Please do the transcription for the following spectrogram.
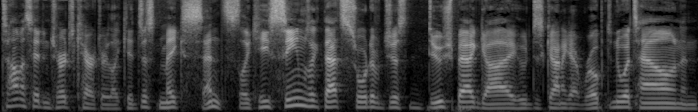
Thomas Haden Church character, like it just makes sense. Like he seems like that sort of just douchebag guy who just kind of got roped into a town and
